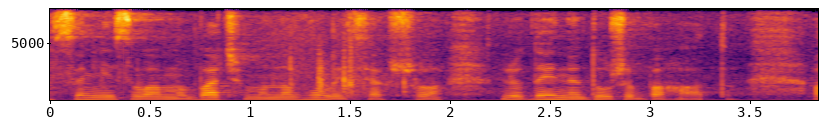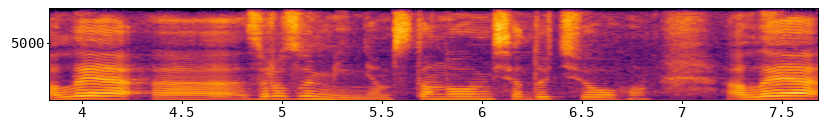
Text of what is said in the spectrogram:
самі з вами бачимо на вулицях, що людей не дуже багато. Але з розумінням становимося до цього. Але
